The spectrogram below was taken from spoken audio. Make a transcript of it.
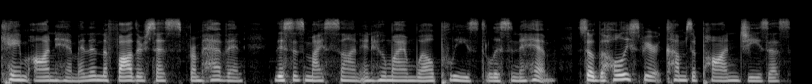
came on him. And then the Father says from heaven, This is my Son in whom I am well pleased. Listen to him. So the Holy Spirit comes upon Jesus.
